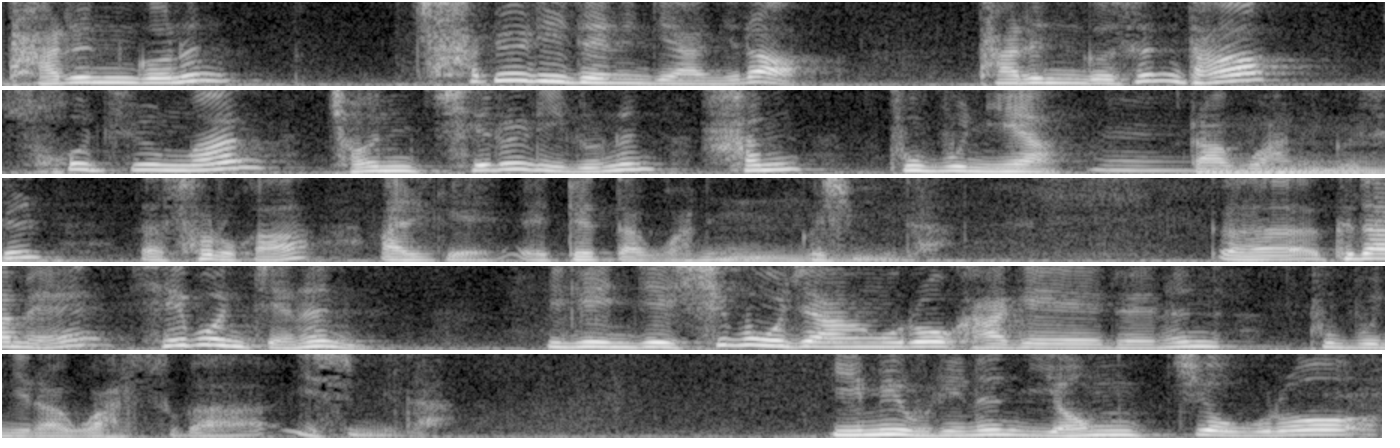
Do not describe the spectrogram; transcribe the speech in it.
다른 거는 차별이 되는 게 아니라 다른 것은 다 소중한 전체를 이루는 한 부분이야. 라고 하는 것을 서로가 알게 됐다고 하는 것입니다. 어, 그 다음에 세 번째는 이게 이제 15장으로 가게 되는 부분이라고 할 수가 있습니다. 이미 우리는 영적으로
